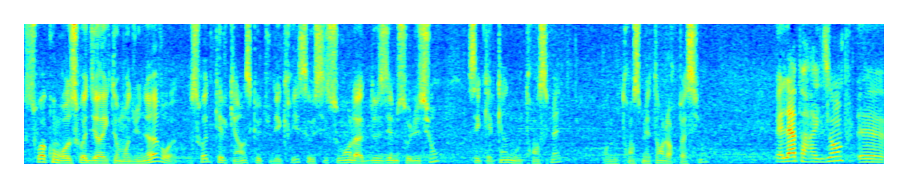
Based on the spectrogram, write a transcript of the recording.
soit qu'on reçoit directement d'une œuvre, soit de quelqu'un. Ce que tu décris, c'est aussi souvent la deuxième solution, c'est quelqu'un nous le transmet, en nous transmettant leur passion. là, par exemple, euh,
